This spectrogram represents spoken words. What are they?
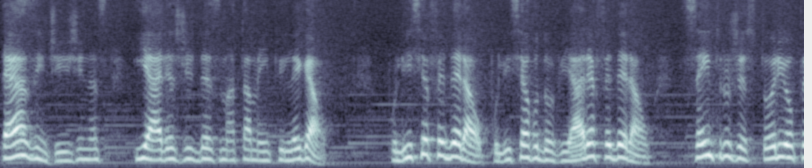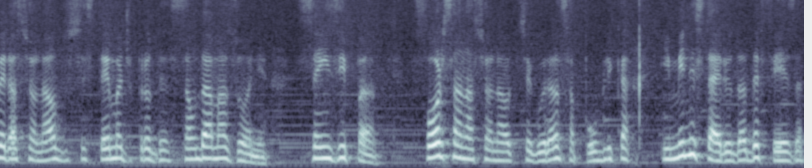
terras indígenas e áreas de desmatamento ilegal. Polícia Federal, Polícia Rodoviária Federal, Centro Gestor e Operacional do Sistema de Proteção da Amazônia, SENZIPAM, Força Nacional de Segurança Pública e Ministério da Defesa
